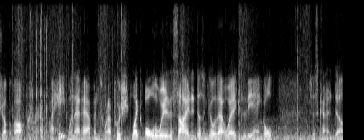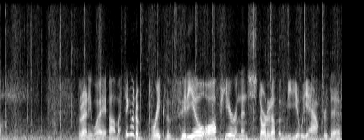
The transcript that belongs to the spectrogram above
jump. Oh, crap. I hate when that happens. When I push, like, all the way to the side and it doesn't go that way because of the angle. Just kind of dumb. But anyway, um, I think I'm going to break the video off here and then start it up immediately after this.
